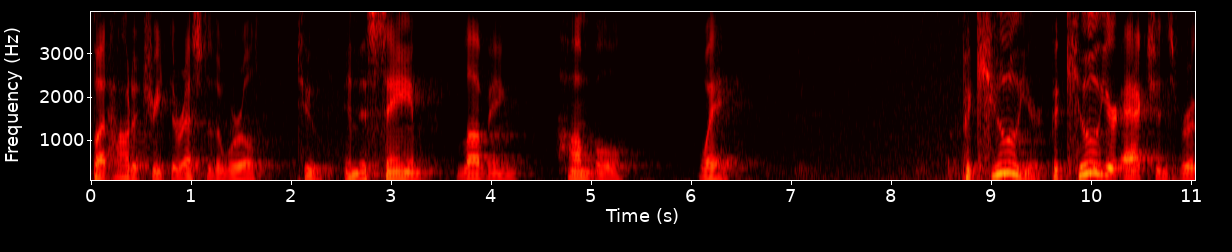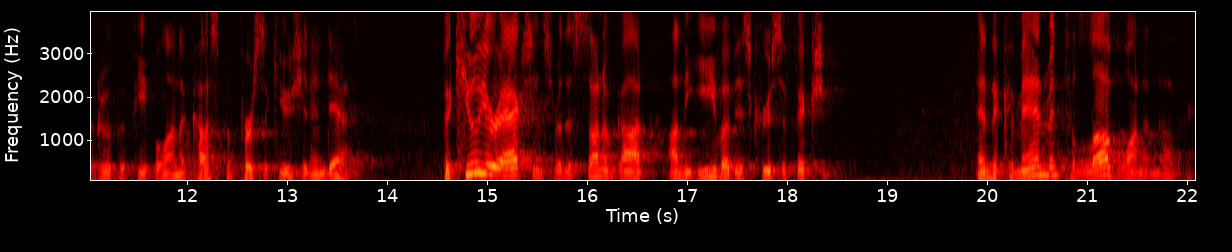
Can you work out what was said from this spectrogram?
but how to treat the rest of the world too, in the same loving, humble way. Peculiar, peculiar actions for a group of people on the cusp of persecution and death. Peculiar actions for the Son of God on the eve of his crucifixion. And the commandment to love one another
